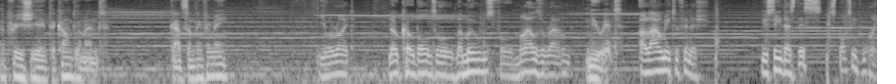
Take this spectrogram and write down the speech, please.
Appreciate the compliment. Got something for me? You were right. No kobolds or mamoons for miles around. Knew it. Allow me to finish. You see, there's this spotted wight.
